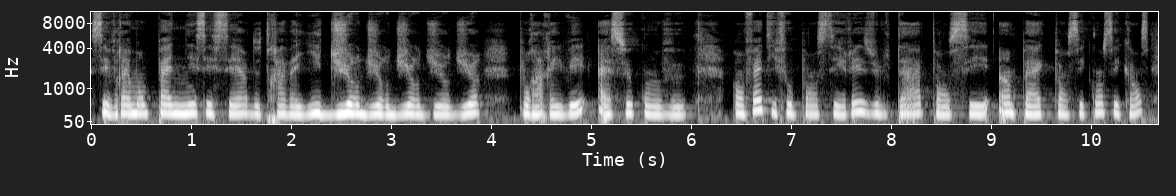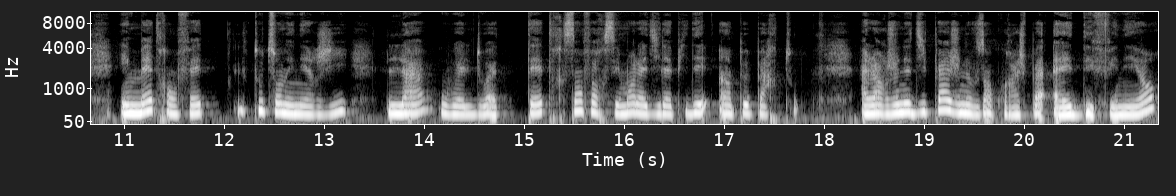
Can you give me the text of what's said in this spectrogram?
c'est vraiment pas nécessaire de travailler dur, dur, dur, dur, dur pour arriver à ce qu'on veut. En fait, il faut penser résultat, penser impact, penser conséquences et mettre en fait toute son énergie là où elle doit être sans forcément la dilapider un peu partout. Alors je ne dis pas, je ne vous encourage pas à être des fainéants,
